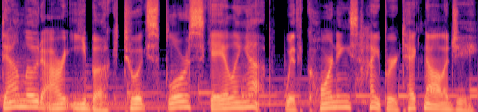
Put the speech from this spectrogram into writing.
Download our ebook to explore scaling up with Corning's Hyper technology.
